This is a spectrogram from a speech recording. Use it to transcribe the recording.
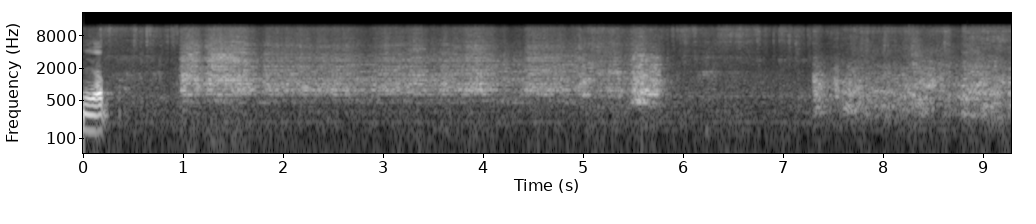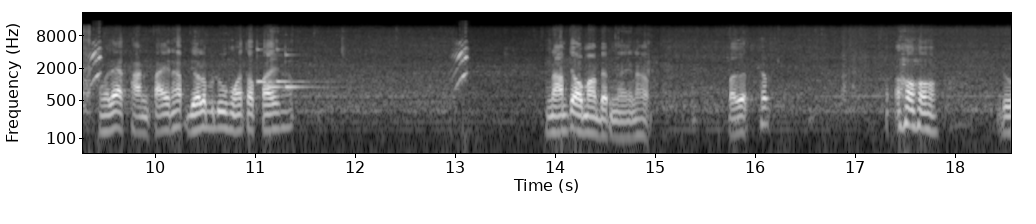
นี่ครับ หัวแรกผ่านไปนะครับ เดี๋ยวเรามาดูหัวต่อไปนะครับ น้ำจะออกมาแบบไหนนะครับ เปิดครับดู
